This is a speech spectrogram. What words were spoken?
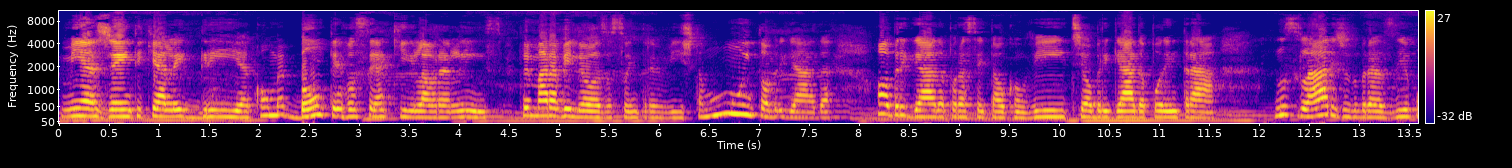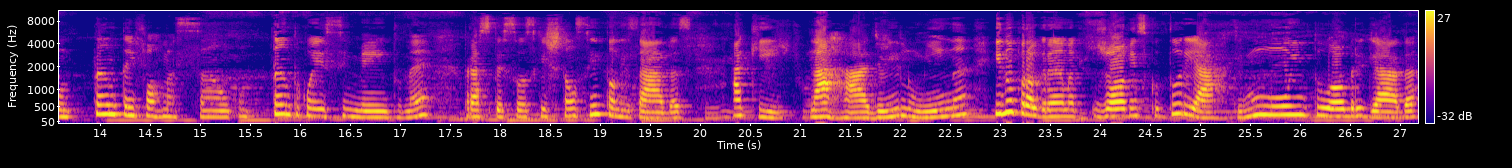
Minha gente, que alegria! Como é bom ter você aqui, Laura Lins. Foi maravilhosa a sua entrevista. Muito obrigada. Obrigada por aceitar o convite, obrigada por entrar nos lares do Brasil com tanta informação, com tanto conhecimento, né, para as pessoas que estão sintonizadas aqui na Rádio Ilumina e no programa Jovens Cultura e Arte. Muito obrigada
